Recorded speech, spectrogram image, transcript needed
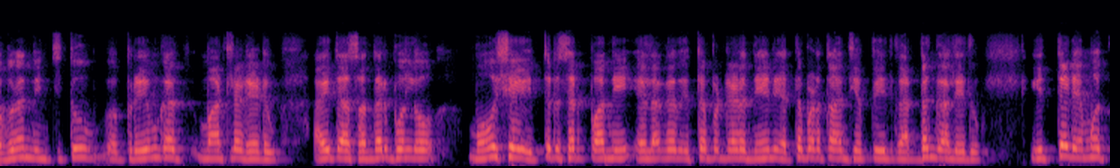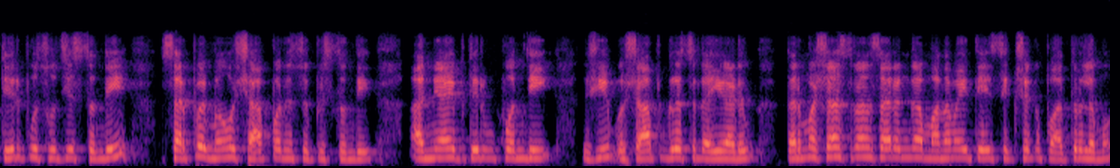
అభినందించుతూ ప్రేమగా మాట్లాడాడు. అయితే ఆ సందర్భంలో మోషే ఇత్తడి సర్పాన్ని ఎలాగ ఎత్తబడ్డాడో నేను ఎత్తబడతా అని చెప్పి ఇది అర్థం కాలేదు. ఇత్తడేమో తీర్పు సూచిస్తుంది సర్పమేమో శాపాన్ని చూపిస్తుంది. అన్యాయపు తీర్పు పొంది శాపగ్రస్తుడు అయ్యాడు ధర్మశాస్త్రానుసారంగా మనమైతే శిక్షకు పాత్రులము.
